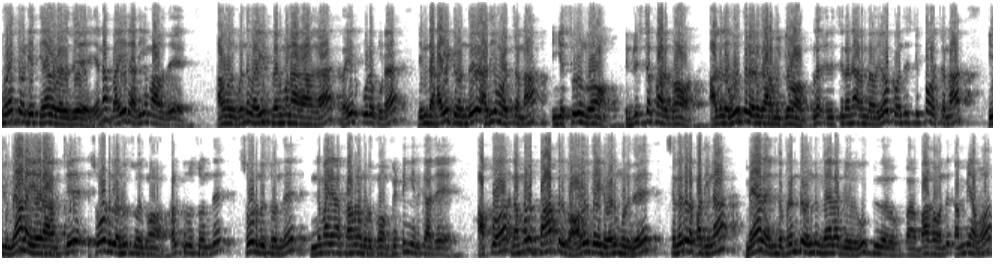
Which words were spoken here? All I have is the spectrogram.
குறைக்க வேண்டிய தேவை வருது. ஏன்னா வயிறு அதிகமாகுது. அவங்களுக்கு வந்து வயிறு பெருமனாக ஆக வயிறு கூட கூட இந்த ஹைட் வந்து அதிகமாக வச்சோம்னா இங்கே சுருங்கும் டிஸ்டப்பாக இருக்கும். அதில் உறுத்தல் எடுக்க ஆரம்பிக்கும். சில நேரம் நம்ம யோக்கு வந்து ஸ்டிப்பாக வச்சோம்னா இது மேலே ஏற ஆரம்பிச்சு சோடில் லூஸ் இருக்கும். கழுத்து லூஸ் வந்து சோடு லூஸ் வந்து இந்த மாதிரியான ப்ராப்ளம் கொடுக்கும். ஃபிட்டிங் இருக்காது. அப்போ நம்மளும் பார்த்துருக்கோம் அளவு ஜாயிட் வரும் பொழுது சில இதில் பார்த்தீங்கன்னா மேலே இந்த ஃப்ரெண்டு வந்து மேலே அப்படி ஊக்கு பாகம் வந்து கம்மியாகவும்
